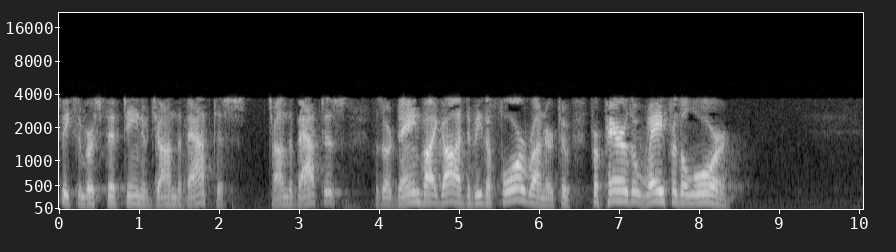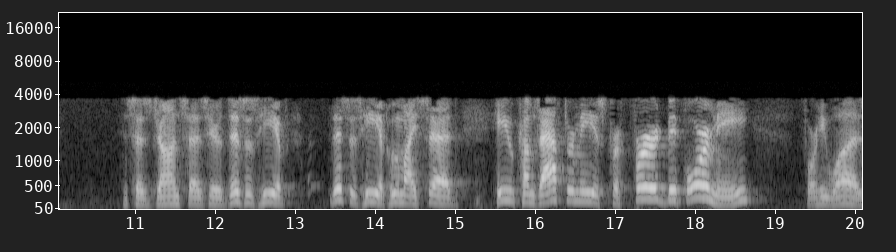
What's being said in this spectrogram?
speaks in verse 15 of John the Baptist. John the Baptist was ordained by God to be the forerunner, to prepare the way for the Lord. It says, John says here, this is he of, this is he of whom I said, he who comes after me is preferred before me, for he was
